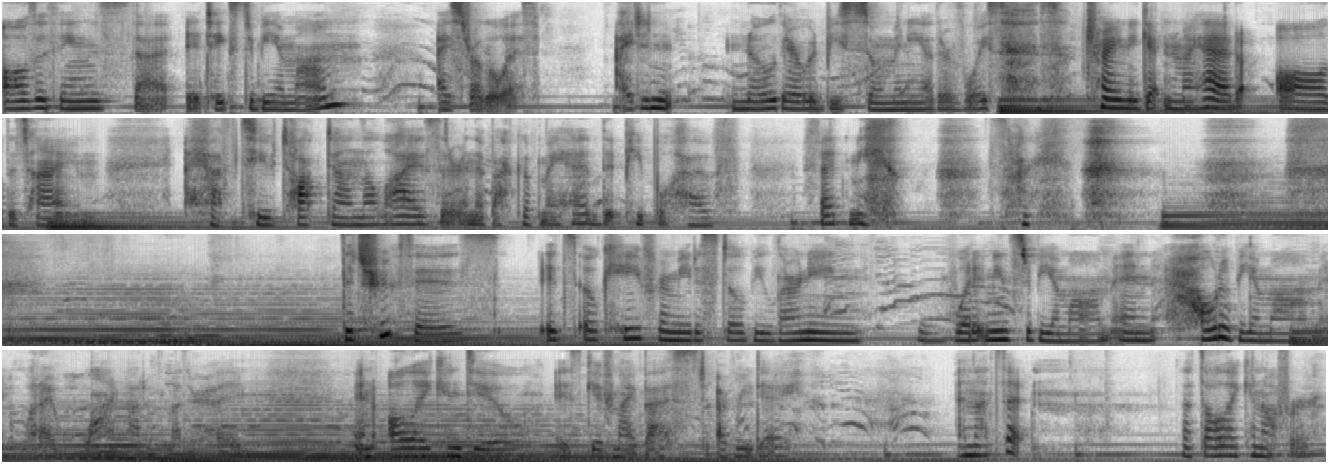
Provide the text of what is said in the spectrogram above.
All the things that it takes to be a mom, I struggle with. I didn't know there would be so many other voices trying to get in my head all the time. I have to talk down the lies that are in the back of my head that people have fed me. Sorry. The truth is, it's okay for me to still be learning what it means to be a mom and how to be a mom and what I want out of motherhood. And all I can do is give my best every day. And that's it. That's all I can offer.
